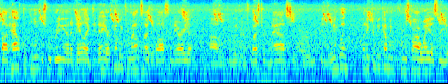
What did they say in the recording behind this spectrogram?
about half the pollutants we're breathing on a day like today are coming from outside the Boston area, uh, whether it's Western Mass or in New England, but it could be coming from as far away as the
